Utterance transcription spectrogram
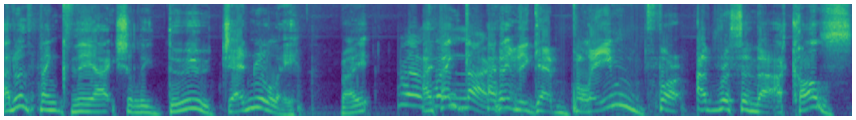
I don't think they actually do generally, right? Well, I well, think no. I think they get blamed for everything that occurs.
